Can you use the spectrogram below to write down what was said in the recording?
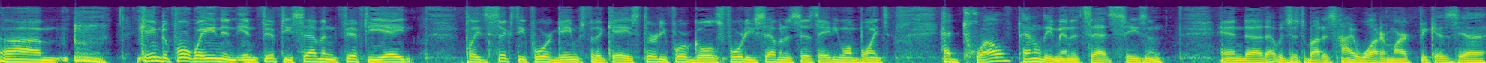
um, came to Fort Wayne in, in 57, 58, played 64 games for the K's, 34 goals, 47 assists, 81 points, had 12 penalty minutes that season. And uh, that was just about his high water mark because uh,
